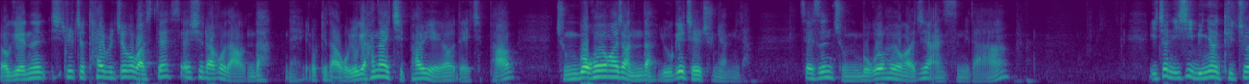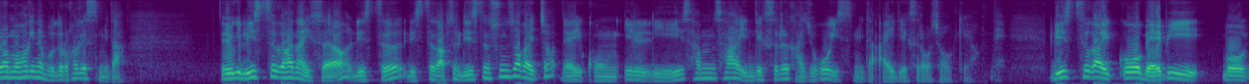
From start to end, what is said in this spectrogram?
여기에는 실제 타입을 찍어봤을 때 셋이라고 나온다. 네, 이렇게 나오고 이게 하나의 집합이에요. 네, 집합. 중복 허용하지 않는다. 이게 제일 중요합니다. 셋은 중복을 허용하지 않습니다. 2022년 기출 한번 확인해 보도록 하겠습니다. 네, 여기 리스트가 하나 있어요. 리스트, 리스트 값은 리스트는 순서가 있죠? 네, 0, 1, 2, 3, 4 인덱스를 가지고 있습니다. IDX라고 적을게요. 네. 리스트가 있고 맵이 뭐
